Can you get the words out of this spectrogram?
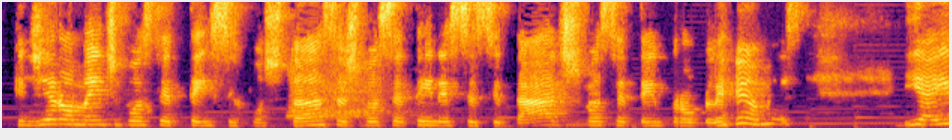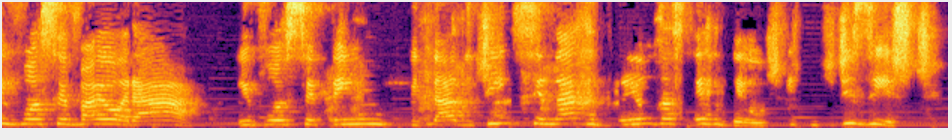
Porque geralmente você tem circunstâncias, você tem necessidades, você tem problemas, e aí você vai orar e você tem um cuidado de ensinar Deus a ser Deus. Desiste.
